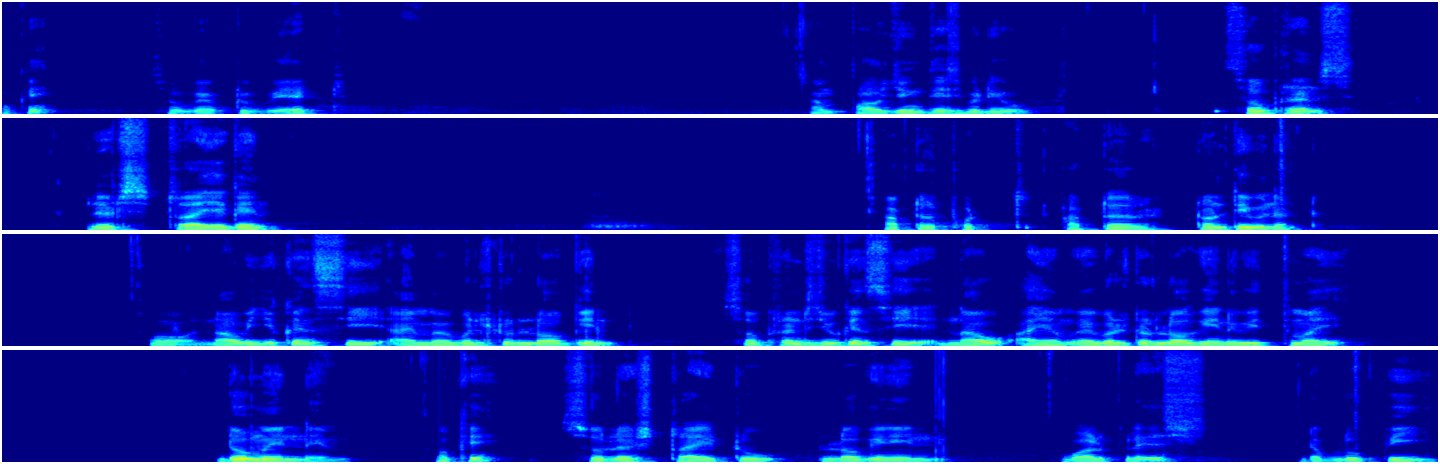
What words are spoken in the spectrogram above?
okay? So we have to wait. I'm pausing this video. So friends let's try again. After put after 20 minutes. Oh now you can see i'm able to log in so friends you can see now i am able to log in with my domain name. Okay? So let's try to log in in wordpress wp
